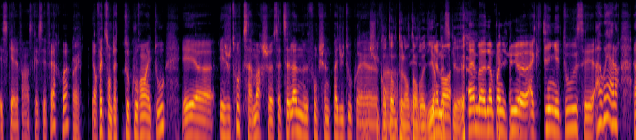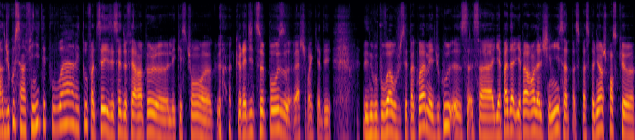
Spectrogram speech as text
et ce qu'elle enfin, qu'elle sait faire quoi. Ouais. Et en fait, ils sont déjà tous au courant et tout. Et, euh, et je trouve que ça marche. Cette scène-là ne fonctionne pas du tout quoi. je suis Enfin, content de te l'entendre dire même parce que même euh, d'un point de vue euh, acting et tout, c'est ah ouais alors alors du coup c'est infini tes pouvoirs et tout. Enfin tu sais ils essaient de faire un peu euh, les questions que, que Reddit se pose à chaque fois qu'il y a des, des nouveaux pouvoirs ou je sais pas quoi, mais du coup ça il y a pas il a pas vraiment d'alchimie, ça passe, passe pas bien. Je pense que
